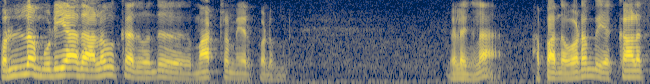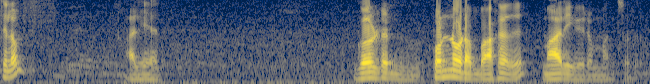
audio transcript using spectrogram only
சொல்ல முடியாத அளவுக்கு அது வந்து மாற்றம் ஏற்படும். இல்லைங்களா? அப்போ அந்த உடம்பு எக்காலத்திலும் அழியாது. கோல்டன் பொன்னுடம்பாக அது மாறி வரும்னு சொல்லுது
